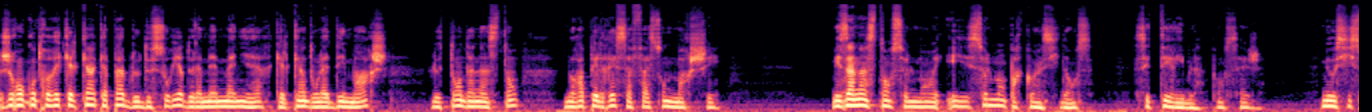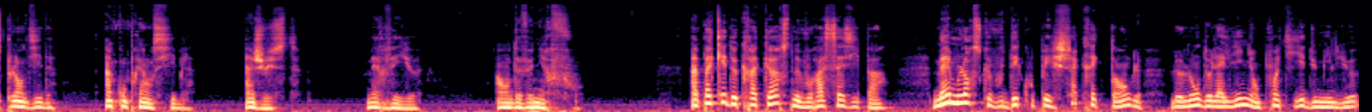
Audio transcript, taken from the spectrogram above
Je rencontrerai quelqu'un capable de sourire de la même manière, quelqu'un dont la démarche, le temps d'un instant, me rappellerait sa façon de marcher. Mais un instant seulement, et seulement par coïncidence. C'est terrible, pensais-je, mais aussi splendide, incompréhensible, injuste merveilleux, à en devenir fou. Un paquet de crackers ne vous rassasie pas, même lorsque vous découpez chaque rectangle le long de la ligne en pointillé du milieu,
